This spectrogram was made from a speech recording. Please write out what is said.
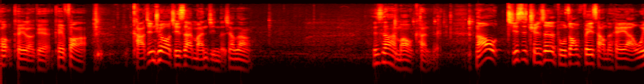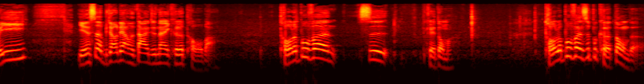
哦，可以了，可以，可以放啊。卡进去后其实还蛮紧的，像这样。其实还蛮好看的，然后其实全身的涂装非常的黑啊，唯一颜色比较亮的大概就那一颗头吧。头的部分是可以动吗？头的部分是不可动的，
